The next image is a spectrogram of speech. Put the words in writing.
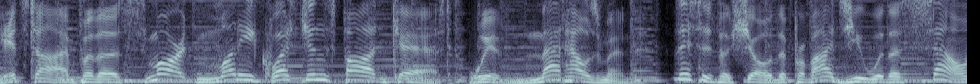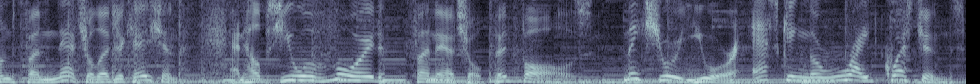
It's time for the Smart Money Questions Podcast with Matt Hausman. This is the show that provides you with a sound financial education and helps you avoid financial pitfalls. Make sure you are asking the right questions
